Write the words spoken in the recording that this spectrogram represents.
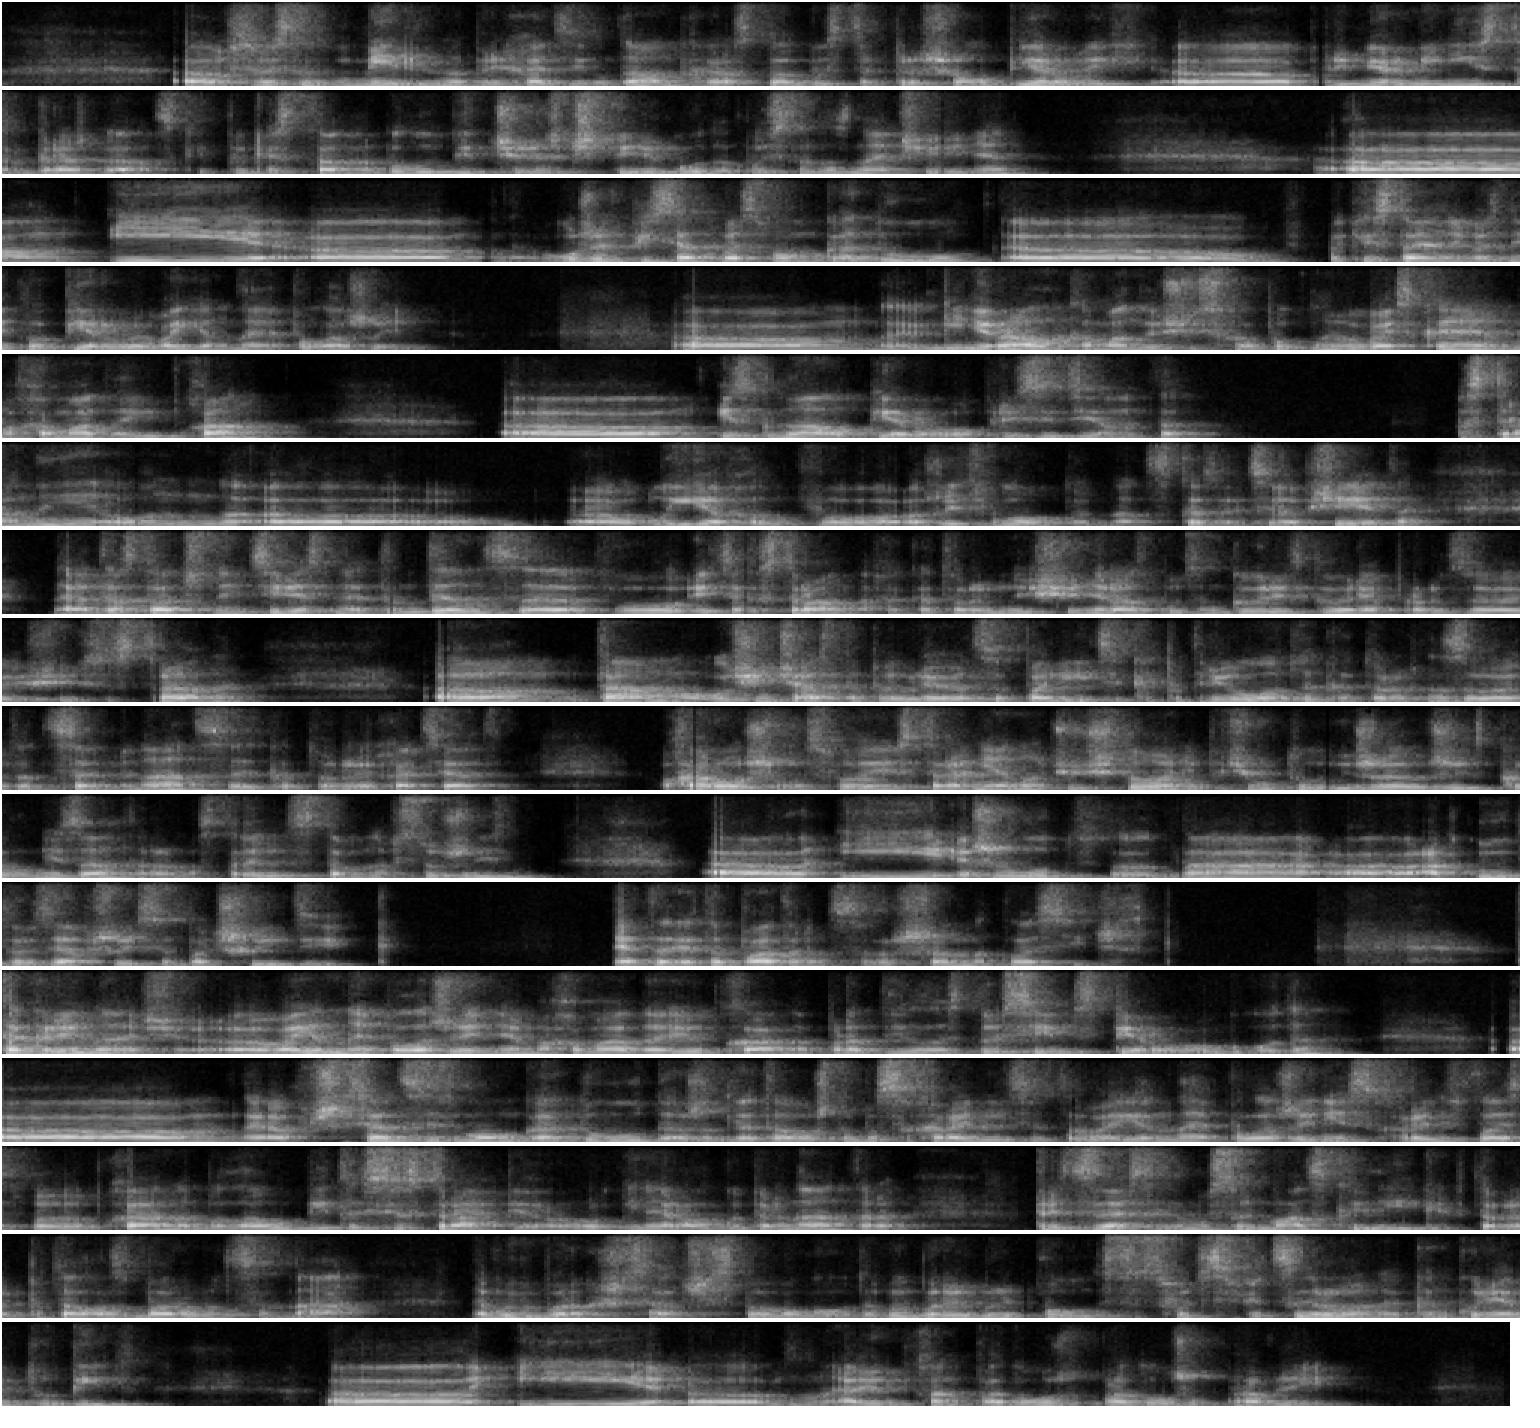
А, в смысле медленно приходил, да, он как раз туда быстро пришел. Первый э, премьер-министр гражданский Пакистана был убит через 4 года после назначения. Э, и э, уже в 1958 году э, в Пакистане возникло первое военное положение. Генерал, командующий сухопутными войсками Махамад Аюбхан, изгнал первого президента страны, он э, уехал в, жить в Лондон, надо сказать. И вообще это Э, достаточно интересная тенденция в этих странах, о которой мы еще не раз будем говорить, говоря про развивающиеся страны. Эм, там очень часто появляются политики-патриоты, которых называют отцами нации, которые хотят хорошего в своей стране, но чуть что они почему-то уезжают жить колонизатором, остаются там на всю жизнь э, и живут на э, откуда-то взявшиеся большие деньги. Это, это паттерн совершенно классический. Так или иначе, военное положение Махамада Аюбхана продлилось до 1971 года. В 1967 году, даже для того, чтобы сохранить это военное положение, сохранить власть Павабхана, была убита сестра первого генерал-губернатора, председателя мусульманской лиги, которая пыталась бороться на выборах 1966 года. Выборы были полностью сфальсифицированы, конкурент убит, и Аюб Хан продолжил, продолжил правление.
